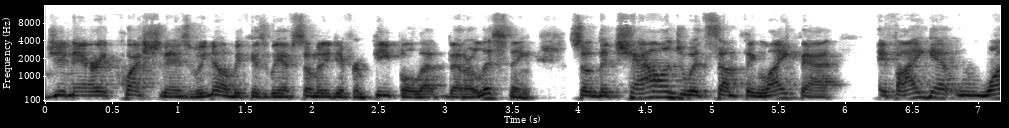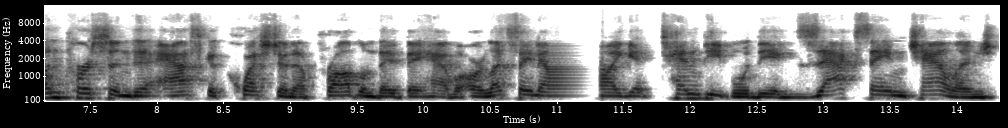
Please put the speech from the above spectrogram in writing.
generic question, as we know, because we have so many different people that, that are listening. So, the challenge with something like that if I get one person to ask a question, a problem that they have, or let's say now I get 10 people with the exact same challenge,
